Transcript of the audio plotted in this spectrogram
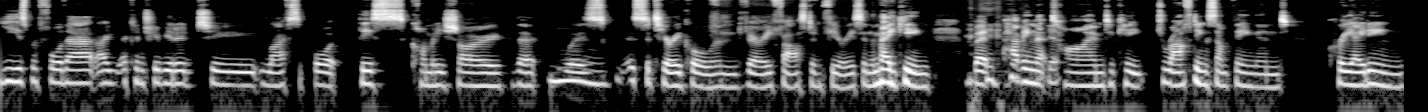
years before that, I, I contributed to Life Support, this comedy show that was mm. satirical and very fast and furious in the making. But having that Yeah. time to keep drafting something and creating,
